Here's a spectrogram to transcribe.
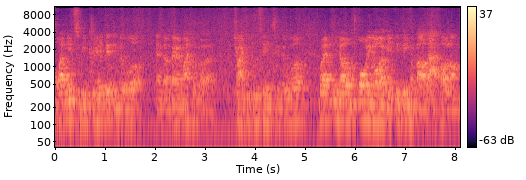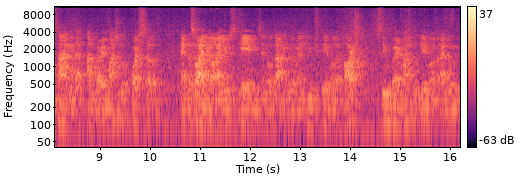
what needs to be created in the world. And uh, very much of trying to do things in the world. But you know, all in all, I've been thinking about that for a long time, in that I'm very much of a quester And that's why, you know, I use games and all that because I'm a huge gamer at heart. Still very much of a gamer. I don't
